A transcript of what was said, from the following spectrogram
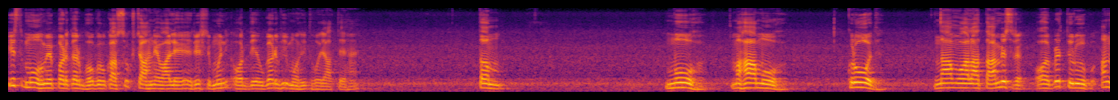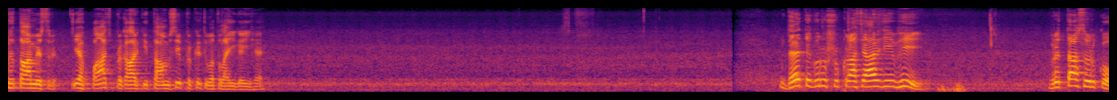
इस मोह में पड़कर भोगों का सुख चाहने वाले ऋषि मुनि और देवगण भी मोहित हो जाते हैं। तम, मोह, महामोह, क्रोध नाम वाला तामिश्र और वृत्ति रूप अंध तामिश्र, यह पाँच प्रकार की तामसी प्रकृति बतलाई गई है। दैत्य गुरु शुक्राचार्य जी भी वृत्तासुर को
